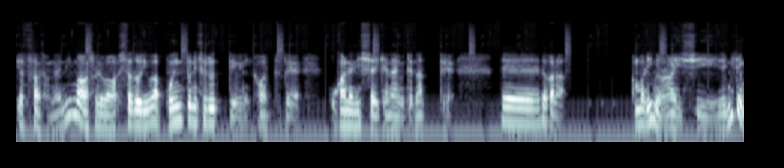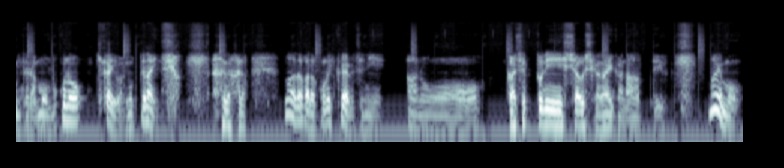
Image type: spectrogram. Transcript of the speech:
やってたんですよね。今はそれは下取りはポイントにするっていう風に変わってて、お金にしちゃいけないみたいになって、で、だから、あんまり意味はないし、で見てみたらもう僕の機械は載ってないんですよ。だから、まあだからこの機械は別に、あのーガジェットにしちゃうしかないかなっていう。前も、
